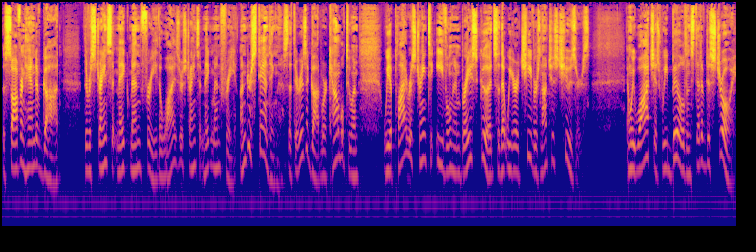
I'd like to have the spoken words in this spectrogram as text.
the sovereign hand of God, the restraints that make men free, the wise restraints that make men free. Understanding this, that there is a God, we're accountable to Him, we apply restraint to evil and embrace good so that we are achievers, not just choosers. And we watch as we build instead of destroy.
